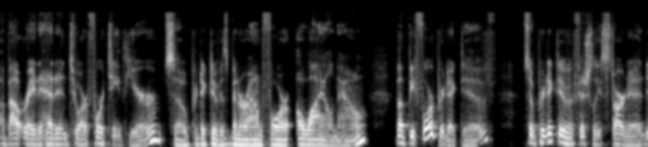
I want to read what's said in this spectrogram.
about ready to head into our 14th year. So predictive has been around for a while now. But before predictive, So Predictive officially started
